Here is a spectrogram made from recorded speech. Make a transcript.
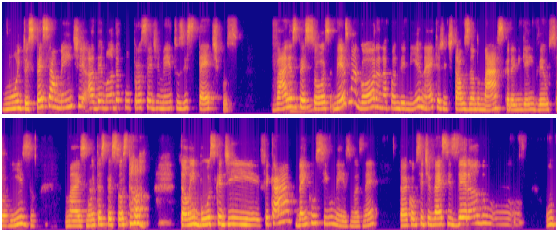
muito, especialmente a demanda por procedimentos estéticos. Várias uhum. pessoas, mesmo agora na pandemia, né, que a gente está usando máscara e ninguém vê o sorriso, mas muitas pessoas estão estão em busca de ficar bem consigo mesmas, né? Então é como se estivesse zerando um, um,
